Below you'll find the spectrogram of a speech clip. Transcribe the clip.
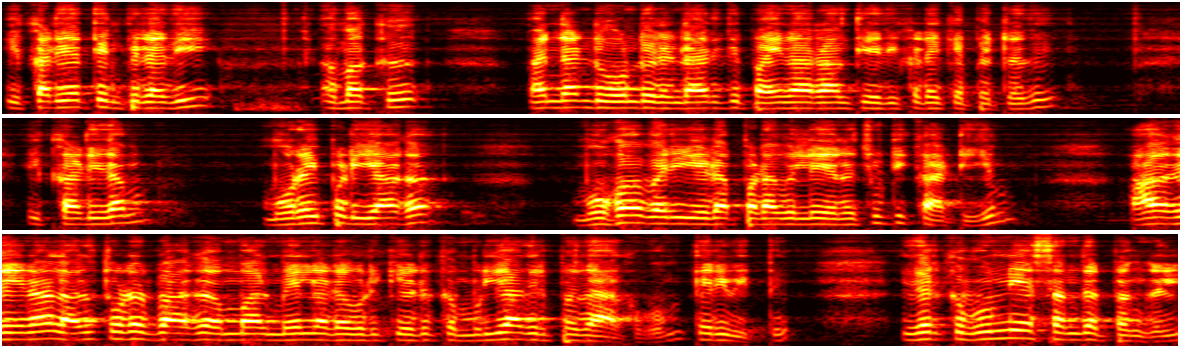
இக்கடிதத்தின் பிரதி எமக்கு பன்னெண்டு ஒன்று ரெண்டாயிரத்தி பதினாறாம் தேதி கிடைக்கப்பெற்றது. இக்கடிதம் முறைப்படியாக முகவரியிடப்படவில்லை என சுட்டிக்காட்டியும் ஆகையினால் அது தொடர்பாக அம்மால் மேல் நடவடிக்கை எடுக்க முடியாதிருப்பதாகவும் தெரிவித்து இதற்கு முன்னைய சந்தர்ப்பங்கள்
